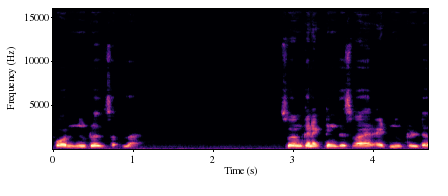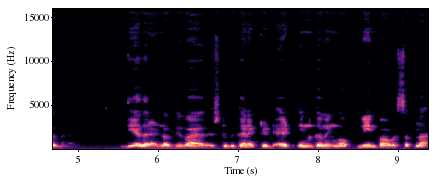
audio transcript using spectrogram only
for neutral supply. So I am connecting this wire at neutral terminal. The other end of the wire is to be connected at incoming of main power supply.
